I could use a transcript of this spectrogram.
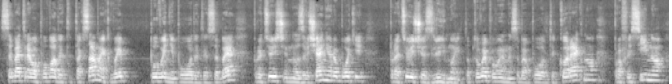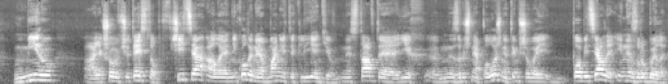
себе треба поводити так само, як ви повинні поводити себе, працюючи на звичайній роботі, працюючи з людьми. Тобто ви повинні себе поводити коректно, професійно, в міру. А якщо ви вчитесь, то вчіться, але ніколи не обманюйте клієнтів, не ставте їх в незручне положення, тим, що ви пообіцяли і не зробили.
